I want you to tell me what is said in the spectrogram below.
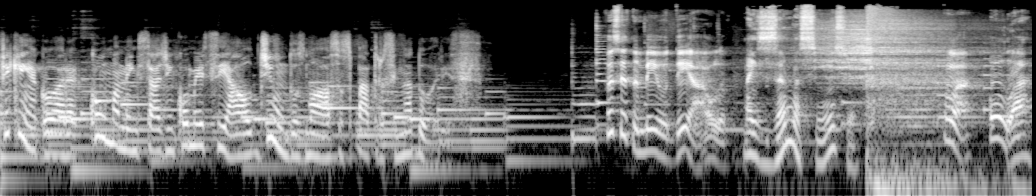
Fiquem agora com uma mensagem comercial de um dos nossos patrocinadores. Você também odeia aula? Mas ama a ciência? Olá, Olá,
